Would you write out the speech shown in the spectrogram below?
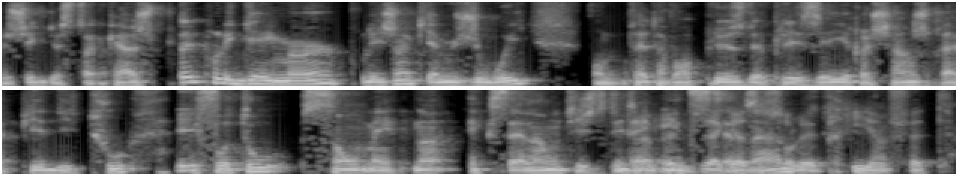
GB de stockage, peut-être pour les gamers, pour les gens qui aiment jouer, vont peut-être avoir plus de plaisir, recharge rapide et tout. Les photos sont maintenant excellentes et je dirais un sur le prix, en fait.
